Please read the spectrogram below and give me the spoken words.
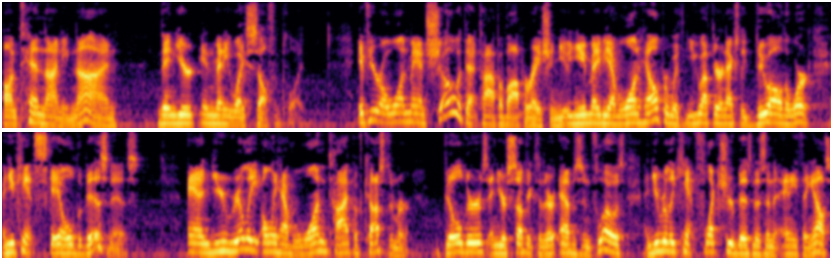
on 1099, then you're in many ways self-employed. If you're a one-man show with that type of operation, you, you maybe have one helper with you, you go out there and actually do all the work, and you can't scale the business, and you really only have one type of customer builders and you're subject to their ebbs and flows and you really can't flex your business into anything else.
